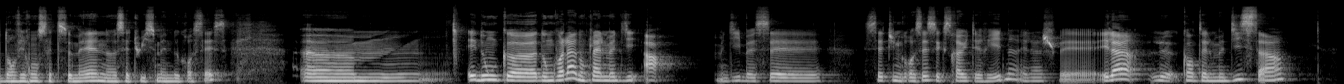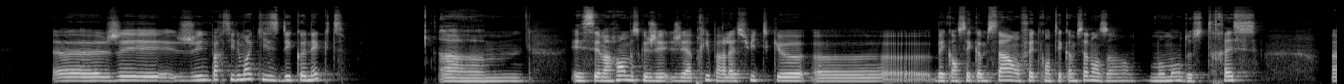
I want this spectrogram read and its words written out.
d'environ 7 semaines, 7-8 semaines de grossesse. Euh, et donc, donc voilà, donc là, elle me dit, ah, elle me dit, ben, c'est, c'est une grossesse extra-utérine. Et là, je fais, et là, quand elle me dit ça, euh, j'ai une partie de moi qui se déconnecte. Euh, et c'est marrant parce que j'ai appris par la suite que euh, ben quand c'est comme ça, en fait, quand tu es comme ça dans un moment de stress euh,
